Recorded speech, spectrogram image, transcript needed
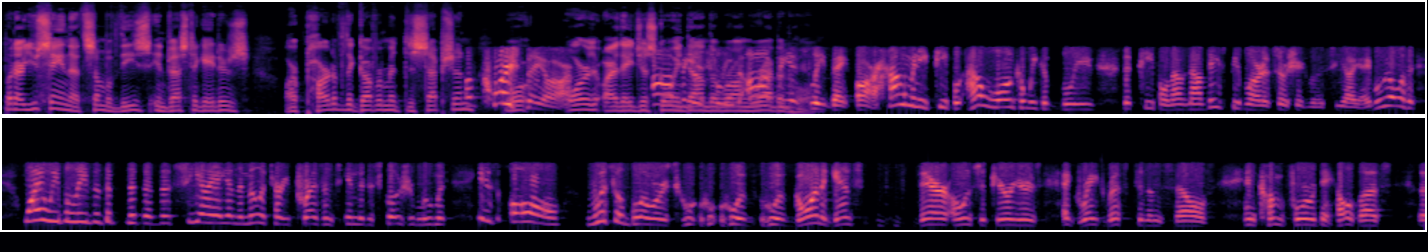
But are you saying that some of these investigators are part of the government deception? Of course or, they are. Or are they just going obviously, down the wrong rabbit hole? Obviously they are. How many people, how long can we believe that people, now, now these people aren't associated with the CIA, but we always why do we believe that the, the, the CIA and the military presence in the disclosure movement is all whistleblowers who, who, who, have, who have gone against their own superiors at great risk to themselves and come forward to help us uh,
